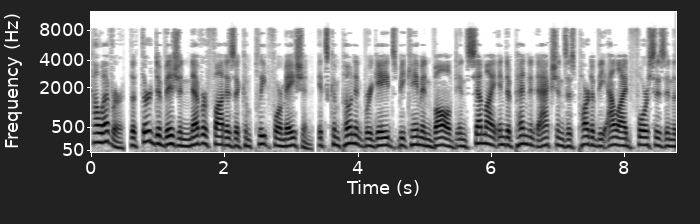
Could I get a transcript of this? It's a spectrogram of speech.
However, the 3rd Division never fought as a complete formation, its component brigades became involved in semi-independent actions as part of the Allied forces in the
